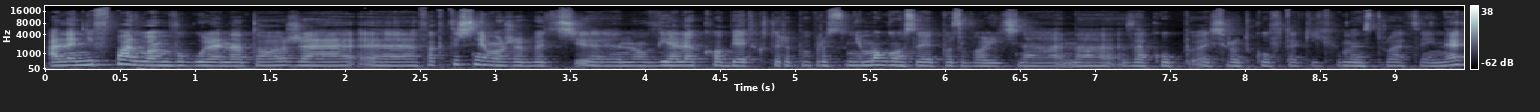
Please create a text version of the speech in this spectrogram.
ale nie wpadłam w ogóle na to, że e, faktycznie może być no, wiele kobiet, które po prostu nie mogą sobie pozwolić na, na zakup środków takich menstruacyjnych.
